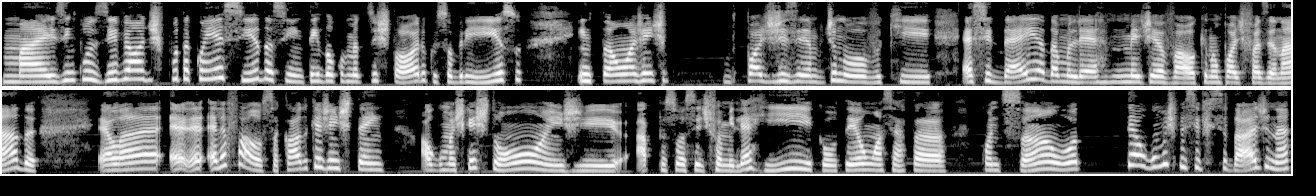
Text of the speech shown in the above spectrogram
mas inclusive é uma disputa conhecida, assim, tem documentos históricos sobre isso. Então a gente pode dizer de novo que essa ideia da mulher medieval que não pode fazer nada, ela é, ela é falsa. Claro que a gente tem algumas questões de a pessoa ser de família rica ou ter uma certa condição ou ter alguma especificidade, né?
